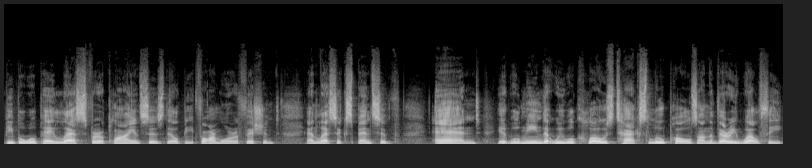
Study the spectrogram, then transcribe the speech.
People will pay less for appliances. They'll be far more efficient and less expensive. And it will mean that we will close tax loopholes on the very wealthy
